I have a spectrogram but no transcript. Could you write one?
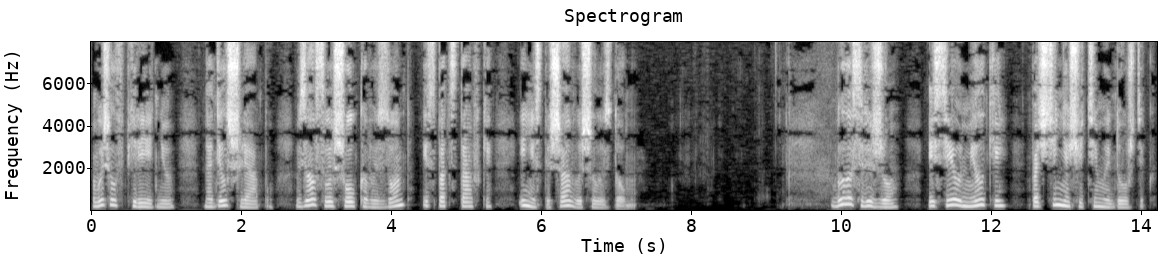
вышел в переднюю, надел шляпу, взял свой шелковый зонт из подставки и не спеша вышел из дома. Было свежо, и сел мелкий, почти неощутимый дождик,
